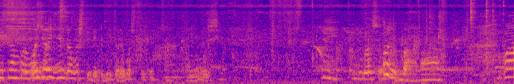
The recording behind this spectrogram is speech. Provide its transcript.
বিশ্রাম করব ওই যে ওই যে বসতে দে, ভিতরে বসতে খাইয়ে বসি। বাবা। মা,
